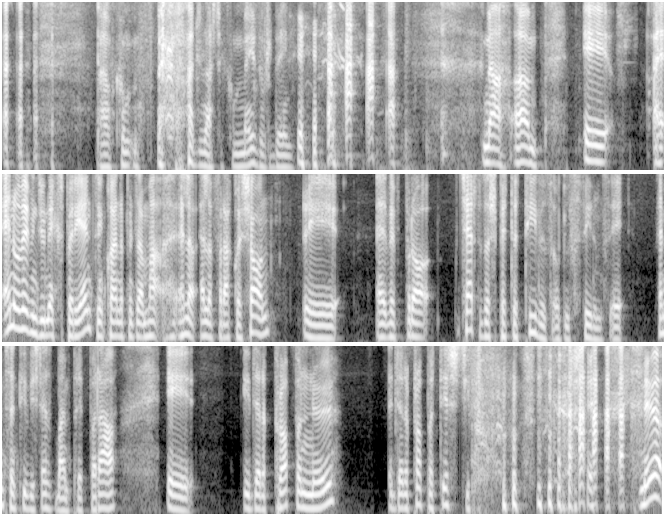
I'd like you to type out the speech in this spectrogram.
Ed è- Ah, com... fa ginnastica con mezzo ordine. no, um, e, e non avevo un'esperienza in cui hanno pensato, ma ella, ella farà questo e e aveva però certe aspettative dei film e em sentivo stesso ben preparato e ed era proprio noi ed era proprio tirsti noi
